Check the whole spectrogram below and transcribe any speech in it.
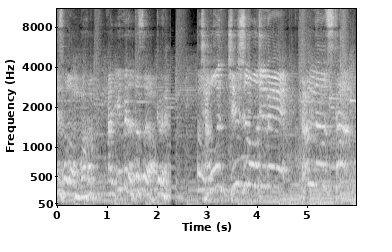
시소가 뭐한 1m 떴어요. 그래. 장원 진수로지의 강남스타.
